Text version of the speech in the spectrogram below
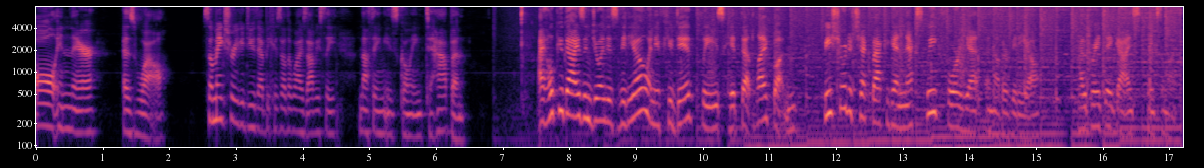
all in there as well. So make sure you do that because otherwise, obviously, nothing is going to happen. I hope you guys enjoyed this video, and if you did, please hit that like button. Be sure to check back again next week for yet another video. Have a great day, guys. Thanks so much.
